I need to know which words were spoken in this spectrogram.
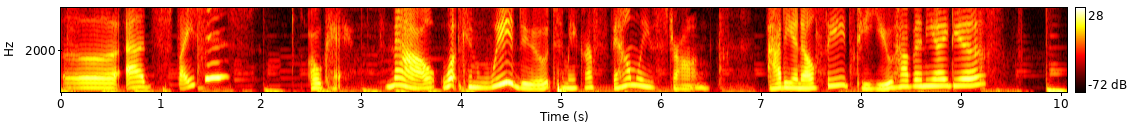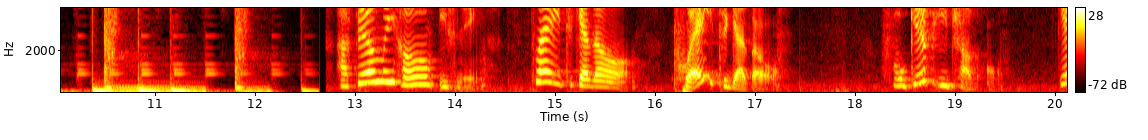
uh, add spices? Okay, now what can we do to make our families strong? Addie and Elsie, do you have any ideas? Have family home evening. Play together. Pray together. Forgive each other. Give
